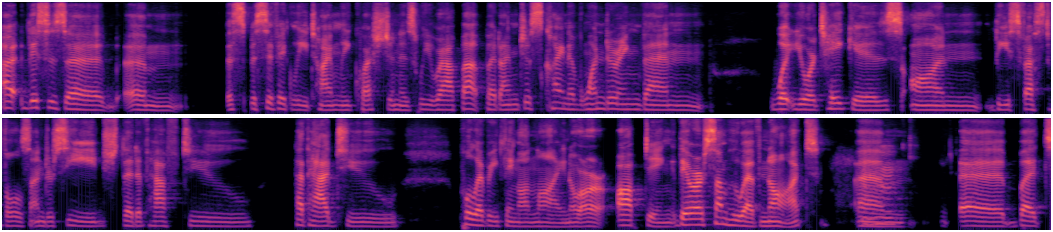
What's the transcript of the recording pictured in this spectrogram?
Uh, this is a um, a specifically timely question as we wrap up, but I'm just kind of wondering then what your take is on these festivals under siege that have have to have had to pull everything online or are opting. There are some who have not, mm-hmm. um, uh, but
